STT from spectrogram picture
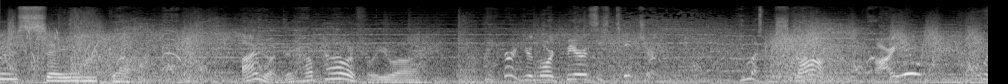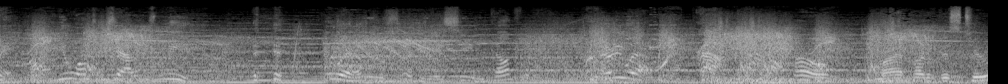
Super Saiyan God. I wonder how powerful you are. I heard you're Lord Beerus' teacher. You must be strong. Are you? Wait, you want to challenge me? well, you certainly seem confident. Very well. Oh, am I a part of this too?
